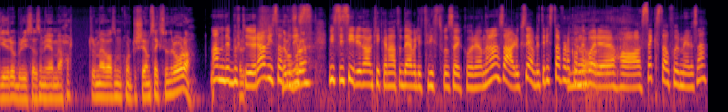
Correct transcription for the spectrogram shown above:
gidder å bry seg så mye med hardt med hva som kommer til å skje om 600 år. da Nei, men det burde de gjøre. Hvis, Ja, hvorfor hvis, de sier i den artikkelen at det er veldig trist for sørkoreanere, så er det jo ikke så jævlig trist, da, for da kan Ja. de bare ha sex da, og formere seg.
